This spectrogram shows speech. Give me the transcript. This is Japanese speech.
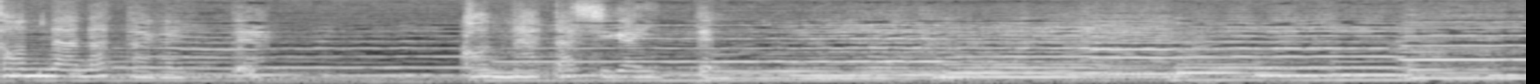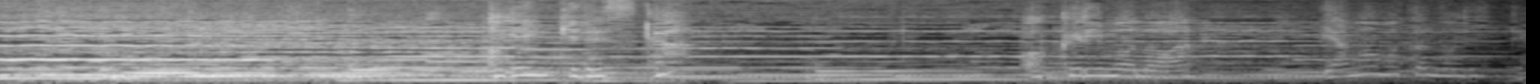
そんなあなたがいてこんな私がいて。お元気ですか？贈り物は山本のり。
